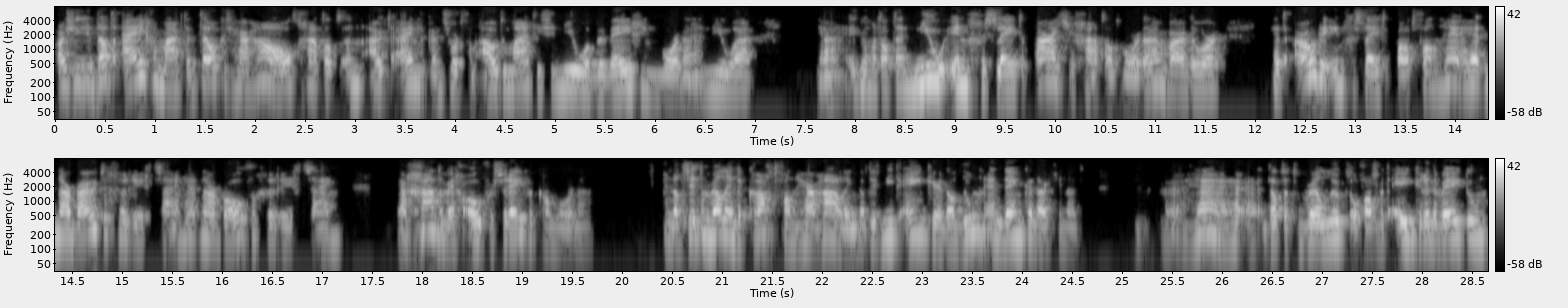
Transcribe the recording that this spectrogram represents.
als je je dat eigen maakt en telkens herhaalt, gaat dat een, uiteindelijk een soort van automatische nieuwe beweging worden. Een nieuwe, ja, ik noem het altijd een nieuw ingesleten paadje gaat dat worden. Waardoor het oude ingesleten pad van het naar buiten gericht zijn, het naar boven gericht zijn, ja, gaandeweg overschreven kan worden. En dat zit hem wel in de kracht van herhaling. Dat is niet één keer dat doen en denken dat je het uh, dat het wel lukt. Of als we het één keer in de week doen,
